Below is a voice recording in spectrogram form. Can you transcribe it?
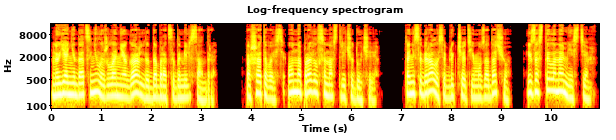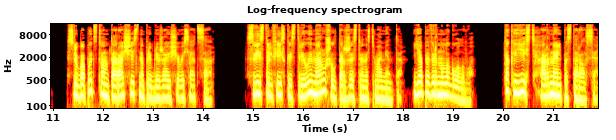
но я недооценила желание Гарльда добраться до Мельсандры. Пошатываясь, он направился навстречу дочери. Та не собиралась облегчать ему задачу и застыла на месте, с любопытством таращаясь на приближающегося отца. Свист эльфийской стрелы нарушил торжественность момента. Я повернула голову. Так и есть, Арнель постарался.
